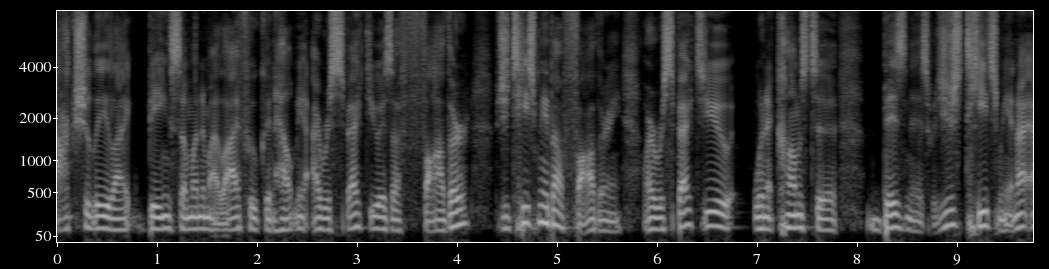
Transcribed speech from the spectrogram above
actually like being someone in my life who can help me? I respect you as a father. Would you teach me about fathering? Or i respect you when it comes to business. Would you just teach me? And i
